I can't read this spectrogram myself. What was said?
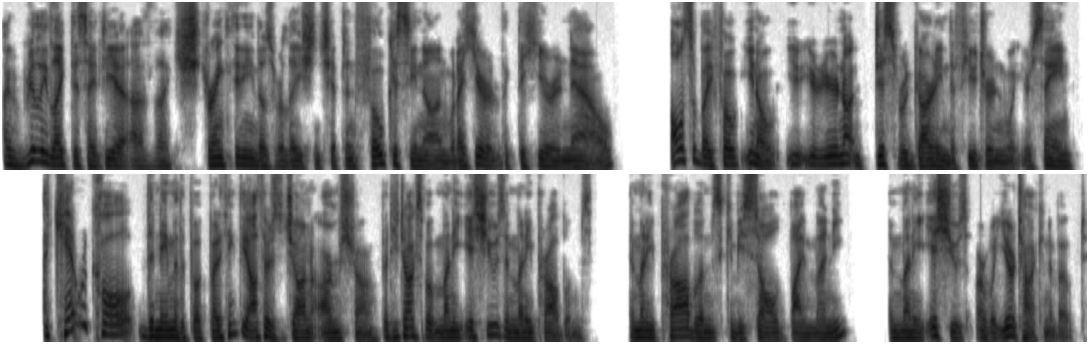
I really like this idea of like strengthening those relationships and focusing on what I hear, like the here and now. Also, by folk, you know, you, you're not disregarding the future and what you're saying, I can't recall the name of the book, but I think the author is John Armstrong. But he talks about money issues and money problems. And money problems can be solved by money, and money issues are what you're talking about.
